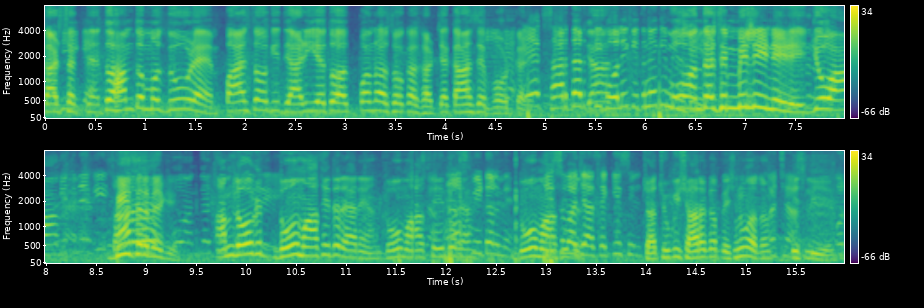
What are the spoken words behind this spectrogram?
कर सकते हैं। तो हम तो मजदूर हैं। पाँच सौ की दिहाड़ी है तो पंद्रह सौ का खर्चा कहाँ से अफोर्ड करें? एक सर दर्द की गोली कितने की वो अंदर से मिल ही नहीं रही जो आम बीस रुपए की। हम लोग दो माह से इधर रह रहे हैं दो माह से इधर हॉस्पिटल में। दो माह किस वजह से? किस चाचू की शारा का पेशेंट हुआ था अच्छा। इसलिए। और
